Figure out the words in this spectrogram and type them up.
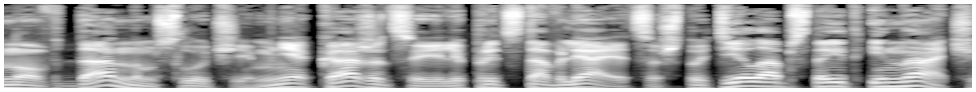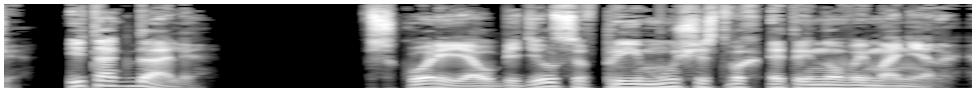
Но в данном случае мне кажется или представляется, что дело обстоит иначе и так далее. Вскоре я убедился в преимуществах этой новой манеры.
